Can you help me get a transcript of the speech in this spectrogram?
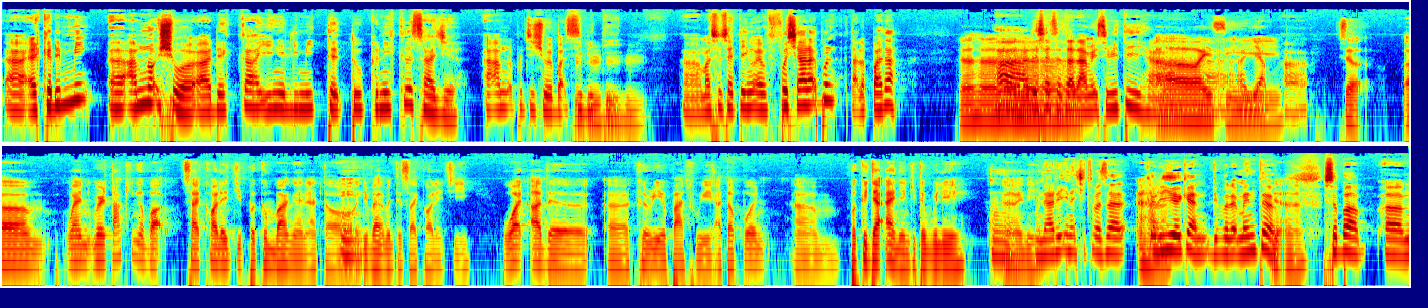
uh, academic uh, I'm not sure adakah ianya limited to clinical saja. Uh, I'm not pretty sure about CBT. Mhm. uh, masa saya tengok yang first syarat pun tak lepas dah. Aha. Ha, dia saya, saya tak nak ambil CBT. Ha, Oh, I ah, see. yup, ah. So, um, when we're talking about psychology perkembangan atau Mm. developmental psychology, what are the uh, career pathway ataupun um, pekerjaan yang kita boleh Hmm, uh, menarik nak cerita pasal Aha. career kan, developmental. Uh-uh. Sebab um,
